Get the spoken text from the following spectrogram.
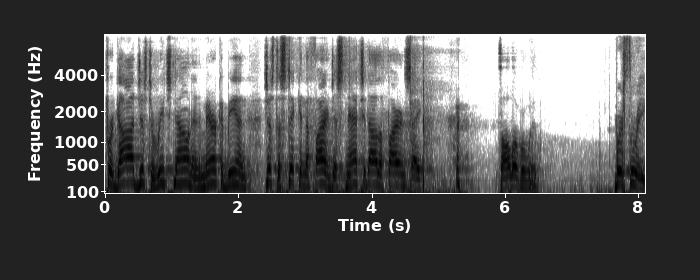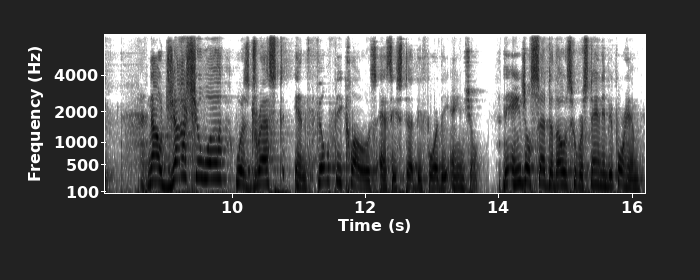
for God just to reach down and America being just a stick in the fire and just snatch it out of the fire and say, it's all over with. Verse 3 Now Joshua was dressed in filthy clothes as he stood before the angel. The angel said to those who were standing before him,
